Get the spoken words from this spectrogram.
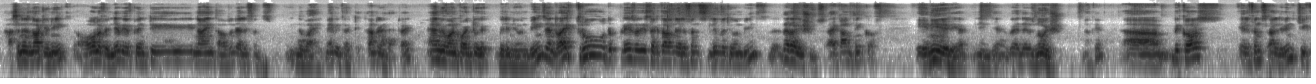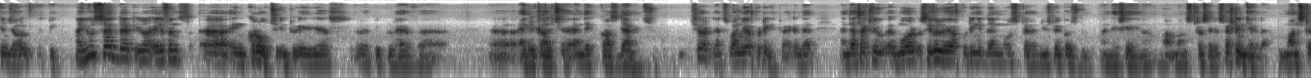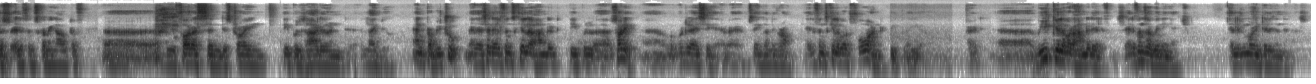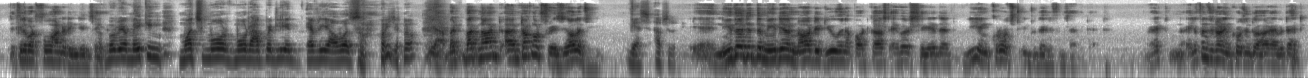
Hassan is not unique. All of India, we have 29,000 elephants in the wild, maybe 30, something like that, right? And we have 1.2 billion human beings. And right through the place where these 30,000 elephants live with human beings, there are issues. I can't think of any area in India where there is no issue, okay? Um, because elephants are living cheek and jowl with people. Now you said that you know elephants uh, encroach into areas where people have uh, uh, agriculture and they cause damage. Sure, that's one way of putting it, right? And that and that's actually a more civil way of putting it than most uh, newspapers do. And they say, you know, monstrous, especially in Kerala, monstrous elephants coming out of uh, the forests and destroying people's hard-earned livelihood and probably true. As I said, elephants kill 100 people. Uh, sorry, uh, what did I say? I'm saying something wrong. Elephants kill about 400 people a year. Right? Uh, we kill about 100 elephants. Elephants are winning, actually. They're a little more intelligent than us. They kill about 400 Indians a year. But we are making much more more rapidly every hour, so you know. Yeah, but but now I'm I'm talking about phraseology. Yes, absolutely. Uh, neither did the media nor did you in a podcast ever say that we encroached into the elephant's habitat right? Elephants did not encroach into our habitat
